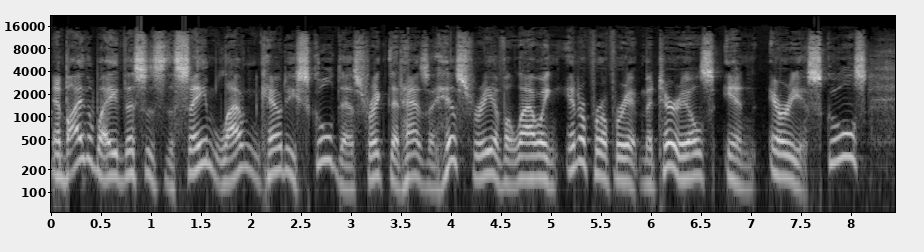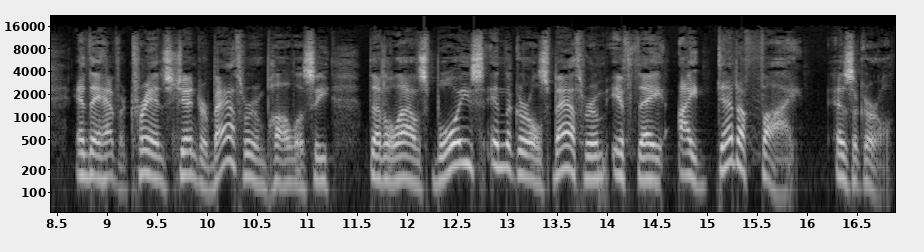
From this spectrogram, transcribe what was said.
And by the way, this is the same Loudoun County School District that has a history of allowing inappropriate materials in area schools, and they have a transgender bathroom policy that allows boys in the girls' bathroom if they identify as a girl.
